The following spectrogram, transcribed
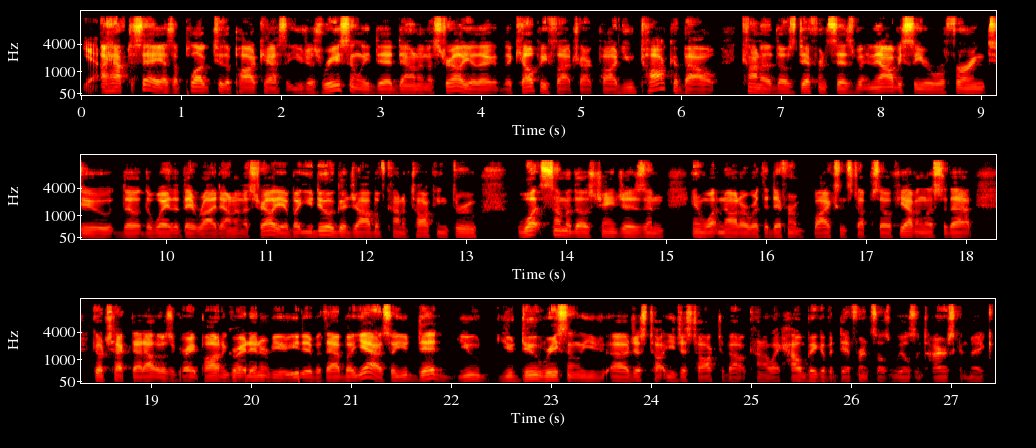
yeah. I have to say, as a plug to the podcast that you just recently did down in Australia, the, the Kelpie Flat Track Pod, you talk about kind of those differences. But and obviously you're referring to the the way that they ride down in Australia, but you do a good job of kind of talking through what some of those changes and and whatnot are with the different bikes and stuff. So if you haven't listened to that, go check that out. It was a great pod and a great interview you did with that. But yeah, so you did you you do recently uh, just talked you just talked about kind of like how big of a difference those wheels and tires can make.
